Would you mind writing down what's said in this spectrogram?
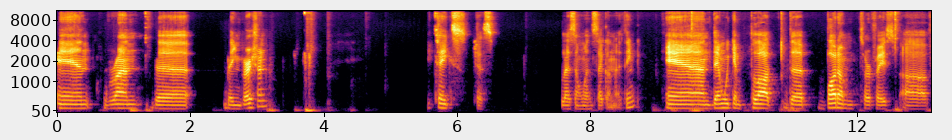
and run the the inversion. It takes just less than one second, I think. And then we can plot the bottom surface of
